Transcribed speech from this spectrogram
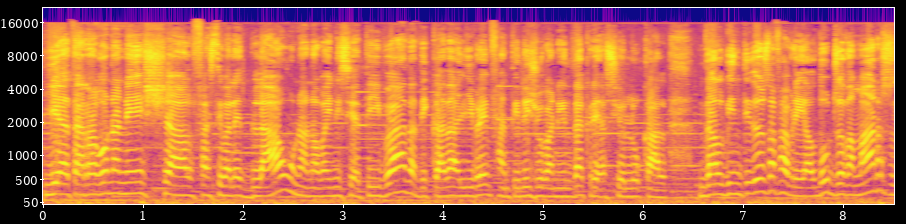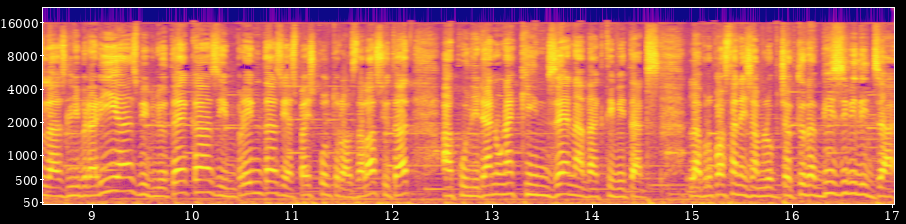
I a Tarragona neix el Festivalet Blau, una nova iniciativa dedicada al llibre infantil i juvenil de creació local. Del 22 de febrer al 12 de març, les llibreries, biblioteques, impremtes i espais culturals de la ciutat acolliran una quinzena d'activitats. La proposta neix amb l'objectiu de visibilitzar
